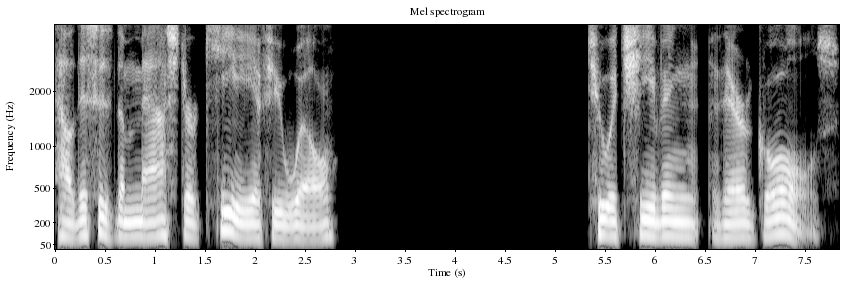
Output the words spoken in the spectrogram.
how this is the master key, if you will, to achieving their goals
